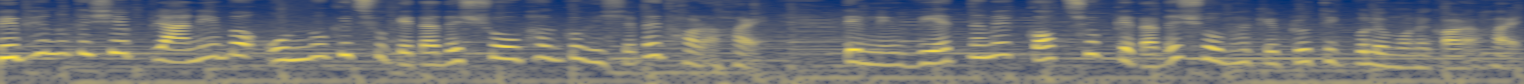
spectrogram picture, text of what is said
বিভিন্ন দেশে প্রাণী বা অন্য কিছুকে তাদের সৌভাগ্য হিসেবে ধরা হয়। তেমনি ভিয়েতনামে কচ্ছপকে তাদের সৌভাগ্যের প্রতীক বলে মনে করা হয়।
